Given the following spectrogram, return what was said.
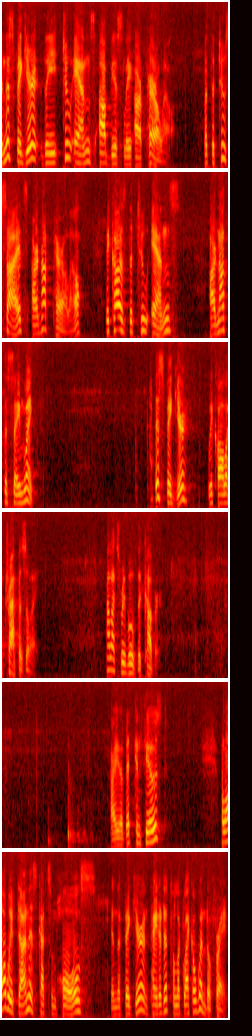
In this figure, the two ends obviously are parallel, but the two sides are not parallel because the two ends are not the same length. This figure we call a trapezoid. Now let's remove the cover. Are you a bit confused? Well, all we've done is cut some holes in the figure and painted it to look like a window frame.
